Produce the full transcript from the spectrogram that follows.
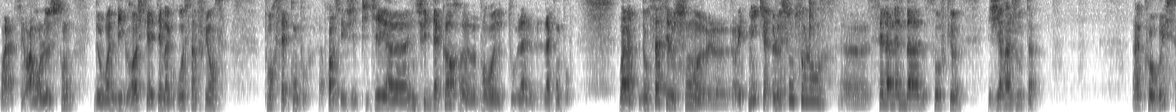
Voilà, c'est vraiment le son de One Big Rush qui a été ma grosse influence pour cette compo. La preuve, c'est que j'ai piqué euh, une suite d'accords euh, pour euh, la, compo. Voilà, donc ça c'est le son rythmique. Le son solo, c'est la même base, sauf que j'y rajoute un chorus.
